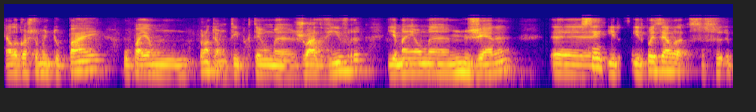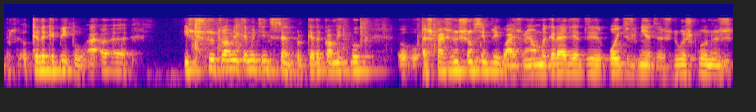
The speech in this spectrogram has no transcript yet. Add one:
ela gosta muito do pai, o pai é um, pronto, é um tipo que tem uma joie de vivre e a mãe é uma megera. Eh, Sim. e, e depois ela, se- se- cada capítulo, ah, ah, isto estruturalmente é muito interessante, porque cada comic book, as páginas são sempre iguais, não é? Uma grelha de oito vinhetas, duas colunas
